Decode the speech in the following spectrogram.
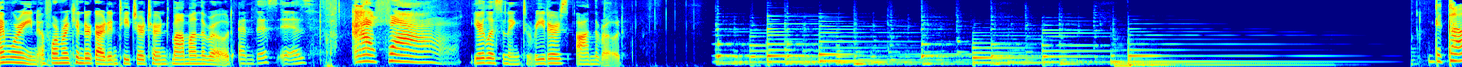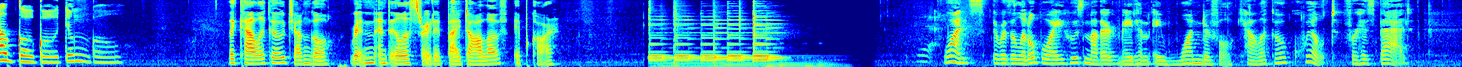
I'm Maureen, a former kindergarten teacher turned mom on the road, and this is Asa. you're listening to Readers on the Road. The go jungle. The Calico Jungle, written and illustrated by Dahlov Ipcar. Once there was a little boy whose mother made him a wonderful calico quilt for his bed.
